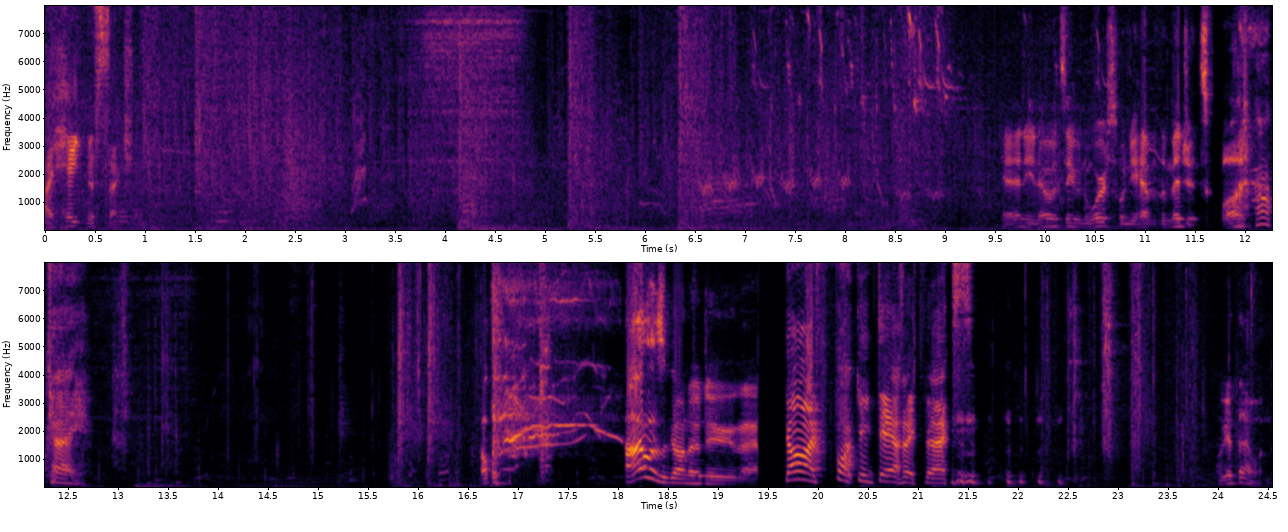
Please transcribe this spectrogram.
I hate this section. And you know it's even worse when you have the midget squad. Okay. Oh. I was gonna do that. God fucking damn it, Vex. We'll get that one.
